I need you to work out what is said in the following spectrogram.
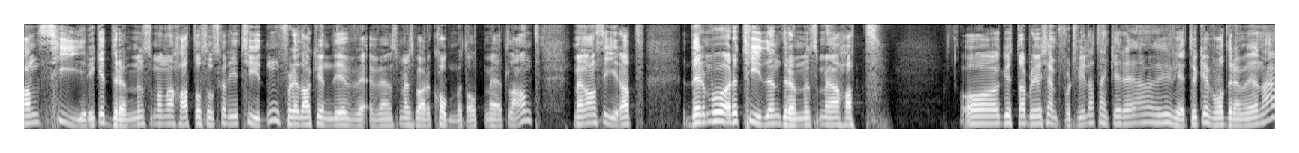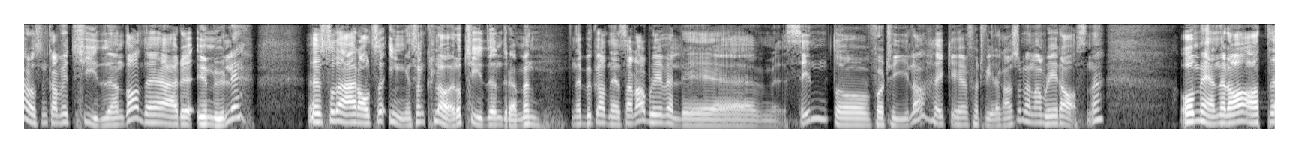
han sier ikke drømmen som han har hatt, og så skal de tyde den. for da kunne de hvem som helst bare kommet opp med et eller annet. Men han sier at dere må bare tyde den drømmen som jeg har hatt. Og gutta blir jo kjempefortvila. Tenker vi vet jo ikke hva drømmen din er. Åssen kan vi tyde den da? Det er umulig. Eh, så det er altså ingen som klarer å tyde den drømmen. Nebukadneser da blir veldig eh, sint og fortvila. Ikke fortvila kanskje, men han blir rasende. Og mener da at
